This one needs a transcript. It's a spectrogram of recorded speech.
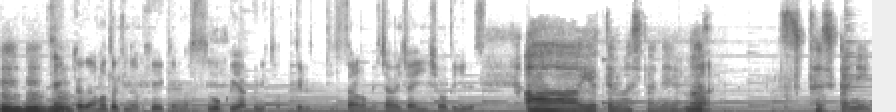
うんうんうん。選挙であの時の経験がすごく役に立ってるって言ってたのがめちゃめちゃ印象的です。ああ、言ってましたね。まあ、はい確かに。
